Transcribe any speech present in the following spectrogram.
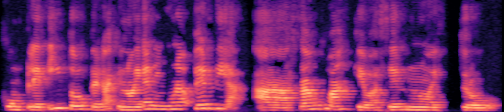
completitos, ¿verdad? Que no haya ninguna pérdida a San Juan, que va a ser nuestro,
